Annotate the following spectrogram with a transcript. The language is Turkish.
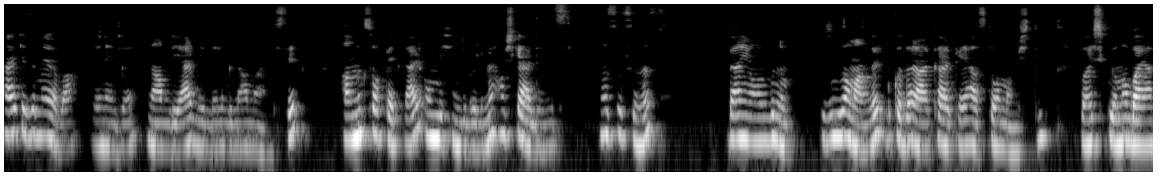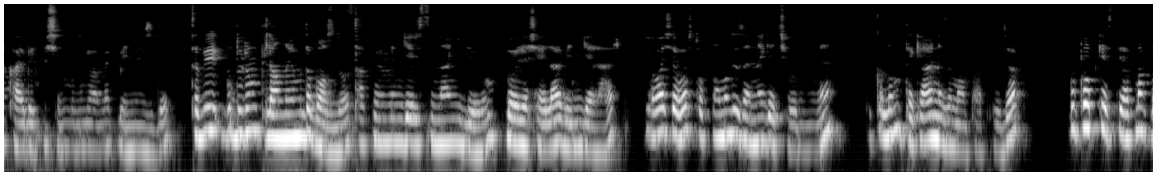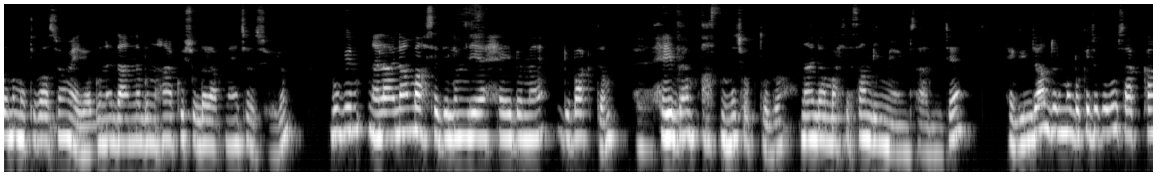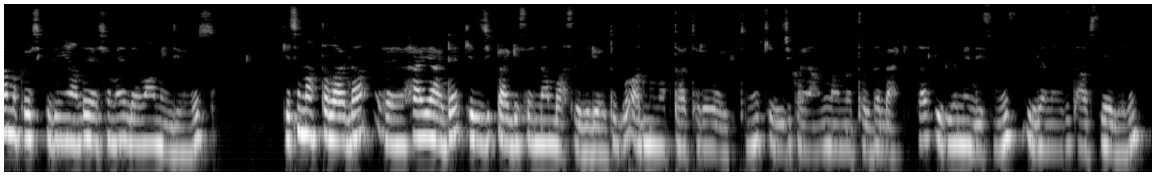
Herkese merhaba. Ben Ece, nam diğer bir deli gıda mühendisi. Anlık Sohbetler 15. bölüme hoş geldiniz. Nasılsınız? Ben yorgunum. Uzun zamandır bu kadar arka arkaya hasta olmamıştım. Bağışıklığımı bayağı kaybetmişim. Bunu görmek beni üzdü. Tabii bu durum planlarımı da bozdu. Takvimimin gerisinden gidiyorum. Böyle şeyler beni gerer. Yavaş yavaş toplanma düzenine geçiyorum yine. Bakalım teker ne zaman patlayacak? Bu podcast'i yapmak bana motivasyon veriyor. Bu nedenle bunu her koşulda yapmaya çalışıyorum. Bugün nelerden bahsedelim diye heybeme bir baktım. Ee, heybem aslında çok dolu. Nereden başlasam bilmiyorum sadece. E, güncel duruma bakacak olursak karma karışık bir dünyada yaşamaya devam ediyoruz. Geçen haftalarda e, her yerde Kedicik belgeselinden bahsediliyordu. Bu Adnan Oktar terör örgütünün Kedicik ayağının anlatıldığı belgesel. İzlemediyseniz izlemenizi tavsiye ederim.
